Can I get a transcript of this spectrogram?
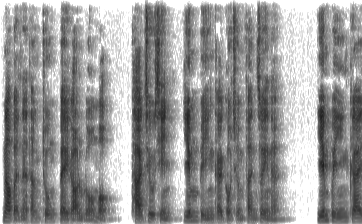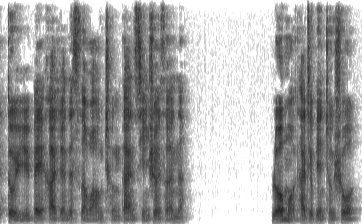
那本案当中，被告人罗某他究竟应不应该构成犯罪呢？应不应该对于被害人的死亡承担刑事责任呢？罗某他就辩称说，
